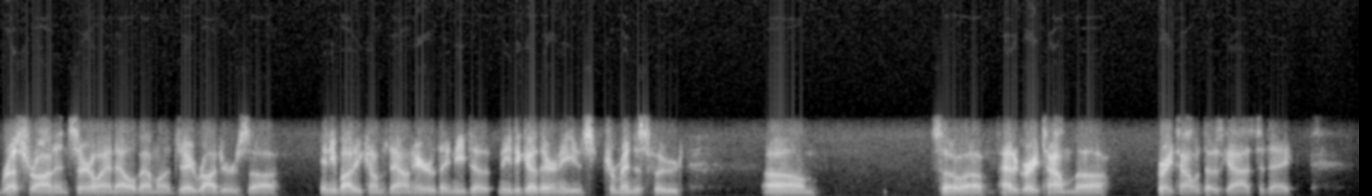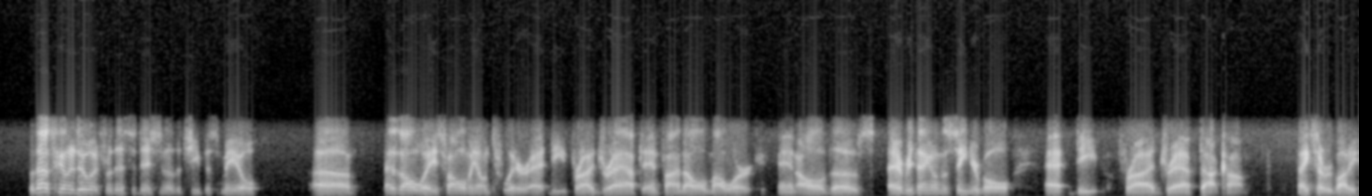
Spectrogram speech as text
restaurant in Saraland, Alabama. Jay Rogers. Uh, anybody comes down here, they need to need to go there and eat. It's tremendous food. Um, so uh, had a great time. Great time with those guys today. But that's going to do it for this edition of the cheapest meal. As always, follow me on Twitter at Deep Fried Draft and find all of my work and all of those everything on the Senior Bowl at deepfrieddraft.com. Thanks, everybody.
